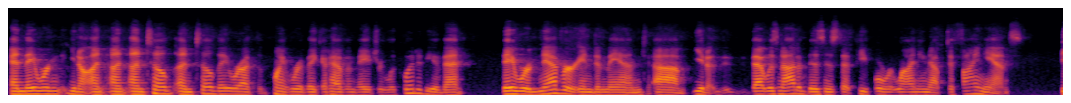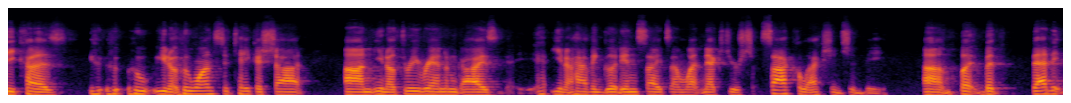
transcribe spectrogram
And they were, you know, un, un, until until they were at the point where they could have a major liquidity event, they were never in demand. Um, you know, that was not a business that people were lining up to finance because who, who you know who wants to take a shot on you know three random guys you know having good insights on what next year's sock collection should be. Um, but but that it,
